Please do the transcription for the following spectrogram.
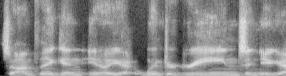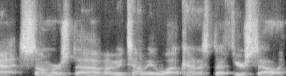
So I'm thinking, you know, you got winter greens and you got summer stuff. I mean, tell me what kind of stuff you're selling.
